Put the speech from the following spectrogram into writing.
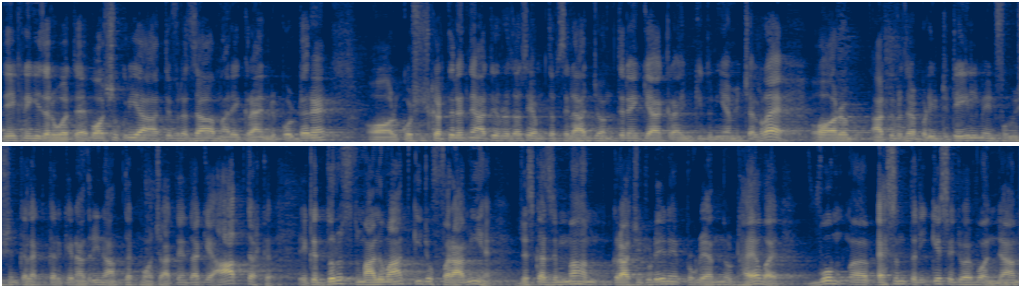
देखने की ज़रूरत है। बहुत शुक्रिया आतिफ रज़ा, हमारे क्राइम रिपोर्टर हैं और कोशिश करते रहते हैं आतिफ रज़ा से। हम तफसीत जानते रहें क्या क्राइम की दुनिया में चल रहा है और आतिफ रज़ा बड़ी डिटेल में इंफॉर्मेशन कलेक्ट करके नाजरीन आप तक पहुँचाते हैं ताकि आप तक एक दुरुस्त मालूम की जो फरामी है, जिसका ज़िम्मा हम कराची टुडे ने प्रोग्राम में उठाया हुआ है, वो एहसन तरीके से जो है वो अंजाम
